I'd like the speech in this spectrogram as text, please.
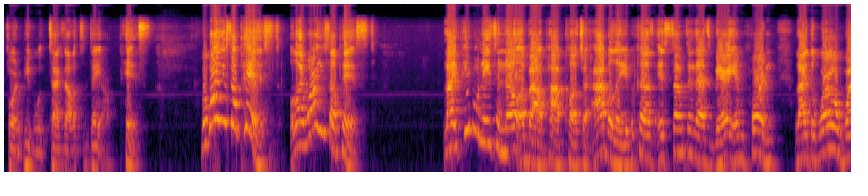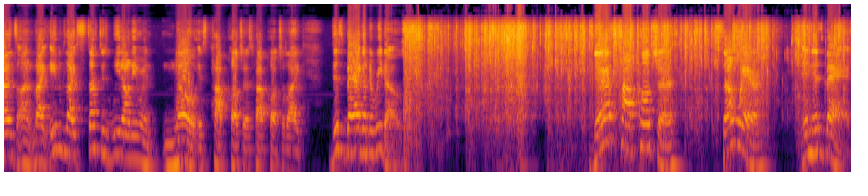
for the people with tax dollars. They are pissed. But why are you so pissed? Like, why are you so pissed? Like, people need to know about pop culture, I believe, because it's something that's very important. Like, the world runs on, like, even like stuff that we don't even know is pop culture, is pop culture. Like, this bag of Doritos. There's pop culture somewhere in this bag.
